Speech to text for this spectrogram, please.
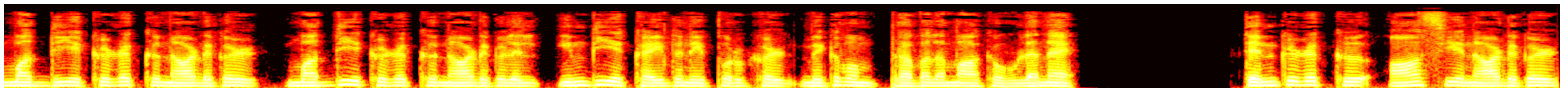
மத்திய கிழக்கு நாடுகள் மத்திய கிழக்கு நாடுகளில் இந்திய கைவினைப் பொருட்கள் மிகவும் பிரபலமாக உள்ளன. தென்கிழக்கு ஆசிய நாடுகள்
